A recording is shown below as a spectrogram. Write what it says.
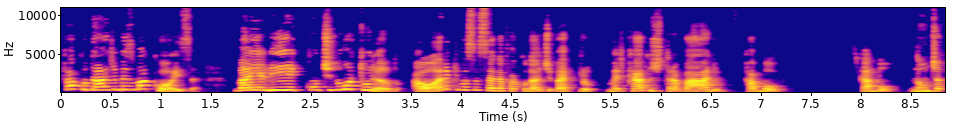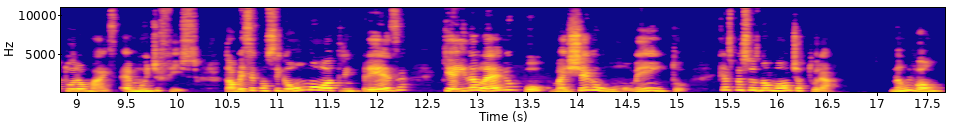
Faculdade, mesma coisa. Vai ali, continua aturando. A hora que você sai da faculdade e vai pro mercado de trabalho, acabou. Acabou. Não te aturam mais. É muito difícil. Talvez você consiga uma ou outra empresa que ainda leve um pouco, mas chega algum momento que as pessoas não vão te aturar. Não vão.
